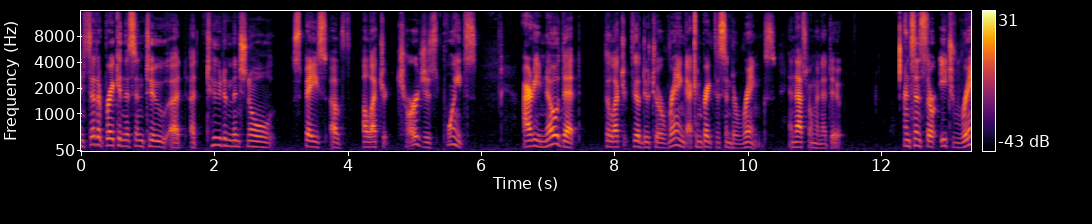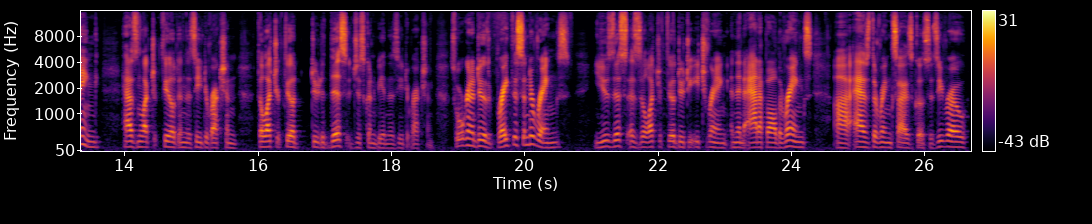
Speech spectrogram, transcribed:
instead of breaking this into a, a two-dimensional space of electric charges points, I already know that the electric field due to a ring, I can break this into rings. And that's what I'm going to do. And since each ring has an electric field in the z direction, the electric field due to this is just going to be in the z direction. So what we're going to do is break this into rings, use this as the electric field due to each ring, and then add up all the rings uh, as the ring size goes to zero,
